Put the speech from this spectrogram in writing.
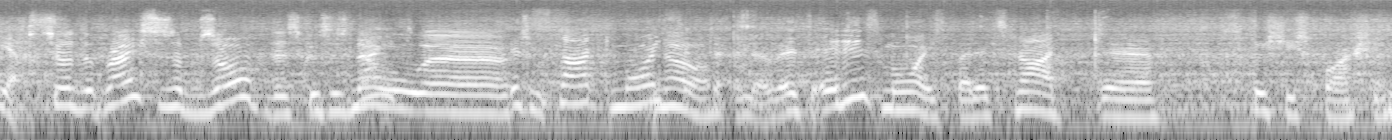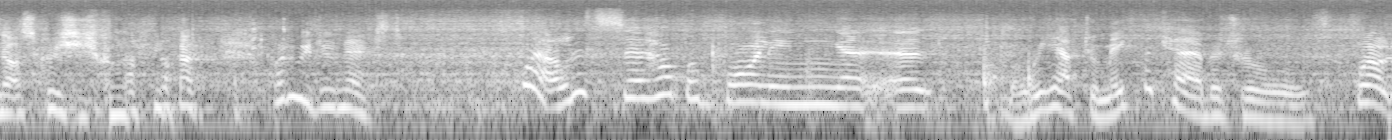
Yes. So the rice has absorbed this because there's no. Uh, It's not moist. No. It, it is moist, but it's not uh, squishy squashy. not squishy. what do we do next? Well, let's uh, how about boiling. Uh, uh, well, we have to make the cabbage rolls. Well,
